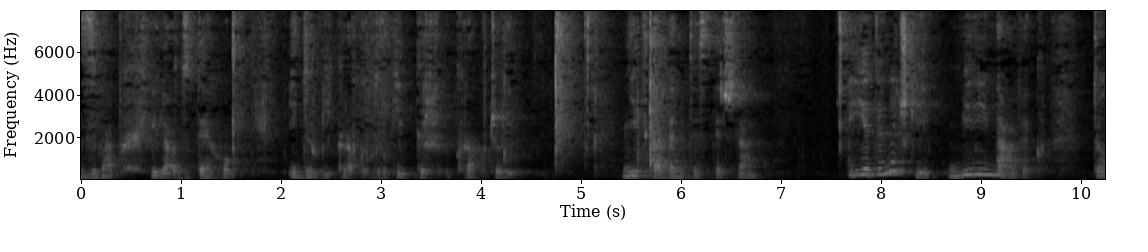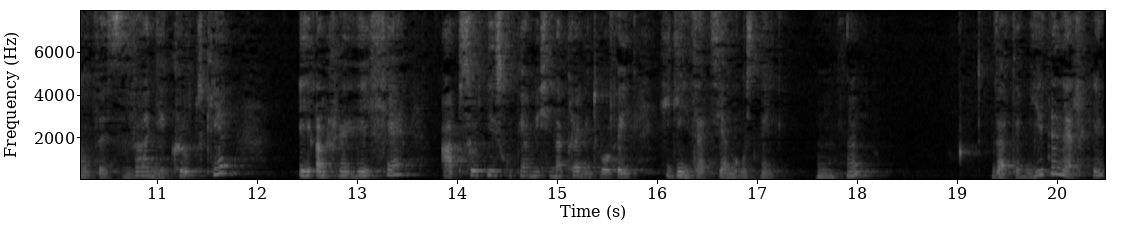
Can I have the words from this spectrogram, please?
złap chwilę oddechu i drugi krok, drugi krok, czyli nitka dentystyczna. Jedyneczki, mini nawyk. To wyzwanie krótkie i oczywiście absolutnie skupiamy się na prawidłowej higienizacji jamy ustnej. Mhm. Zatem jedyneczki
